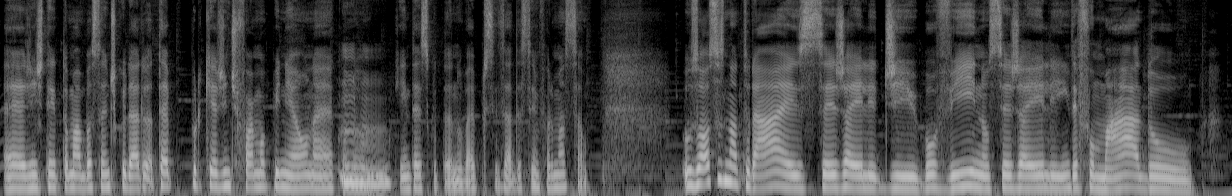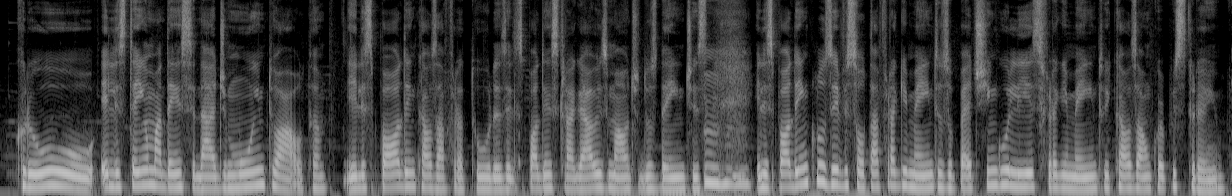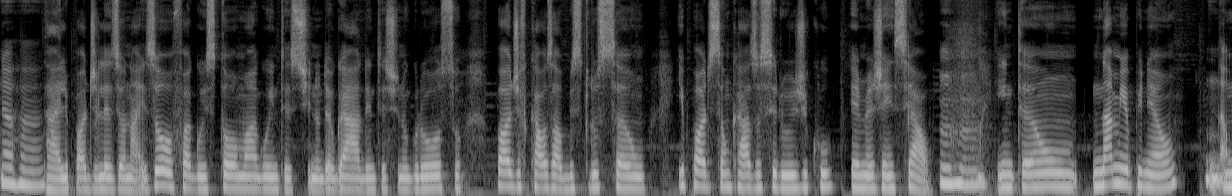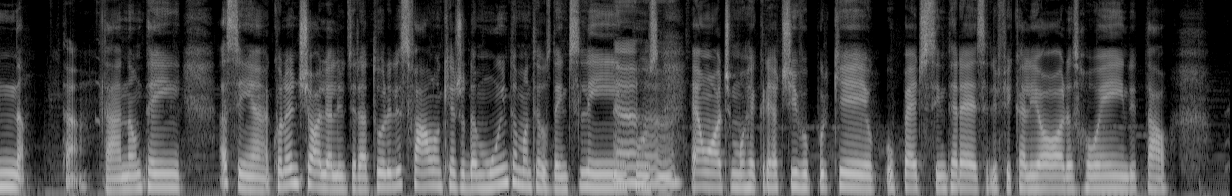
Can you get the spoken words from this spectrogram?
é, a gente tem que tomar bastante cuidado, até porque a gente forma opinião, né? Quando uhum. quem está escutando vai precisar dessa informação. Os ossos naturais, seja ele de bovino, seja ele defumado, cru, eles têm uma densidade muito alta. E eles podem causar fraturas, eles podem estragar o esmalte dos dentes. Uhum. Eles podem, inclusive, soltar fragmentos, o pet engolir esse fragmento e causar um corpo estranho. Uhum. Tá? Ele pode lesionar esôfago, estômago, intestino delgado, intestino grosso, pode causar obstrução e pode ser um caso cirúrgico emergencial. Uhum. Então, na minha opinião, não. Não. Tá. Tá? Não tem. Assim, a, quando a gente olha a literatura, eles falam que ajuda muito a manter os dentes limpos. Uhum. É um ótimo recreativo porque o, o pet se interessa, ele fica ali horas roendo e tal.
